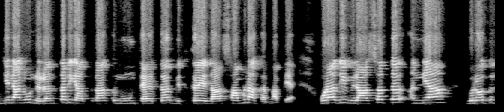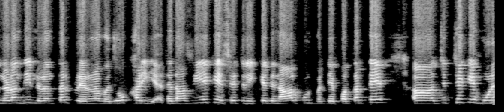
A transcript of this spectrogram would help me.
ਜਿਨ੍ਹਾਂ ਨੂੰ ਨਿਰੰਤਰ ਯਾਤਰਾ ਕਾਨੂੰਨ ਤਹਿਤ ਵਿਤਕਰੇ ਦਾ ਸਾਹਮਣਾ ਕਰਨਾ ਪਿਆ ਉਹਨਾਂ ਦੀ ਵਿਰਾਸਤ ਅਨਿਆਂ ਵਿਰੁੱਧ ਲੜਨ ਦੀ ਨਿਰੰਤਰ ਪ੍ਰੇਰਣਾ ਵਜੋਂ ਖੜੀ ਹੈ। ਤੇ ਦੱਸਦੀਏ ਕਿ ਇਸੇ ਤਰੀਕੇ ਦੇ ਨਾਲ ਹੁਣ ਵੱਡੇ ਪੱਧਰ ਤੇ ਜਿੱਥੇ ਕਿ ਹੁਣ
